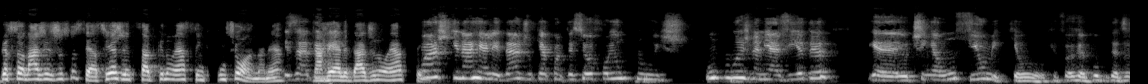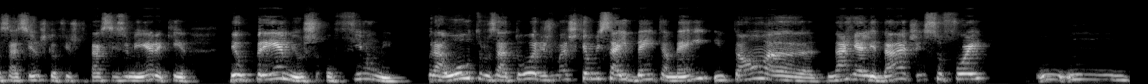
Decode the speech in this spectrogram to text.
personagens de sucesso. E a gente sabe que não é assim que funciona, né? Exatamente. Na realidade, não é assim. Eu acho que, na realidade, o que aconteceu foi um plus. Um plus na minha vida. É, eu tinha um filme, que, eu, que foi o República dos Assassinos, que eu fiz com o Tarcísio Meira, que deu prêmios, o filme, para outros atores, mas que eu me saí bem também. Então, ah, na realidade, isso foi um,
